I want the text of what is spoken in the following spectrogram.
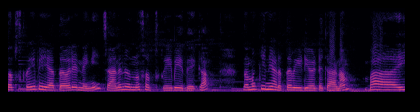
സബ്സ്ക്രൈബ് ചെയ്യാത്തവരുണ്ടെങ്കിൽ ചാനൽ ഒന്ന് സബ്സ്ക്രൈബ് ചെയ്തേക്കാം. നമുക്കിനി അടുത്ത വീഡിയോ ആയിട്ട് കാണാം. ബായ്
